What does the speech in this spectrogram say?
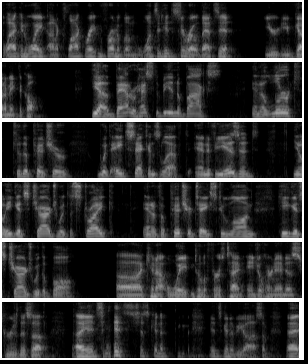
black and white on a clock right in front of them. Once it hits zero, that's it. You're you've got to make the call. Yeah, the batter has to be in the box and alert to the pitcher with eight seconds left. And if he isn't, you know, he gets charged with a strike. And if a pitcher takes too long, he gets charged with a ball. Uh, I cannot wait until the first time Angel Hernandez screws this up. Uh, it's it's just gonna it's gonna be awesome. Uh,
